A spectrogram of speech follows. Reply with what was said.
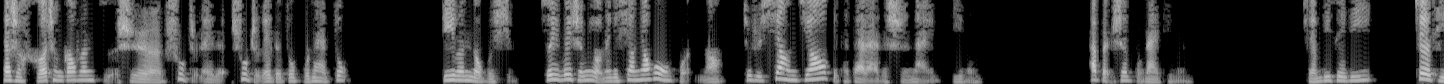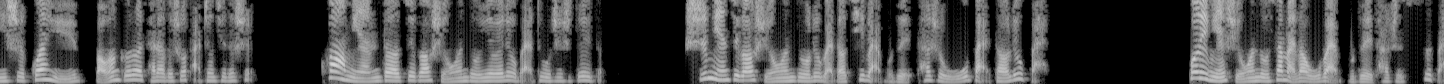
但是合成高分子是树脂类的，树脂类的都不耐冻，低温都不行。所以为什么有那个橡胶共混呢？就是橡胶给它带来的是耐低温，它本身不耐低温。选 B、C、D。这个题是关于保温隔热材料的说法，正确的是矿棉的最高使用温度约为六百度，这是对的。石棉最高使用温度六百到七百不对，它是五百到六百。玻璃棉使用温度三百到五百不对，它是四百。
